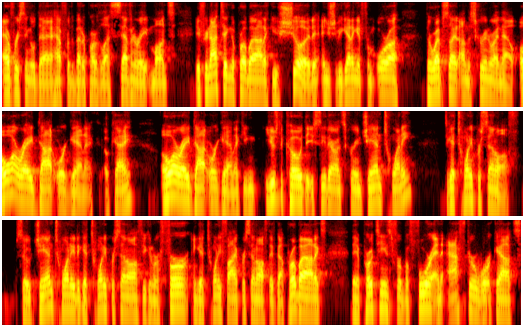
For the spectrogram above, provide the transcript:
every single day. I have for the better part of the last seven or eight months. If you're not taking a probiotic, you should, and you should be getting it from Aura. Their website on the screen right now, ORA.organic. Okay. ORA.organic. You can use the code that you see there on screen, Jan20, to get 20% off. So, Jan20 to get 20% off. You can refer and get 25% off. They've got probiotics, they have proteins for before and after workouts.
